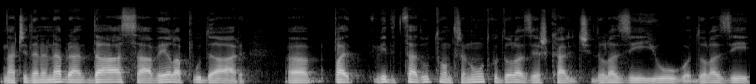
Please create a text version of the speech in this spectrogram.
Znači da ne nabran Dasa, Vela Pudar, uh, pa vidi sad u tom trenutku dolaze Škaljić, dolazi Jugo, dolazi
